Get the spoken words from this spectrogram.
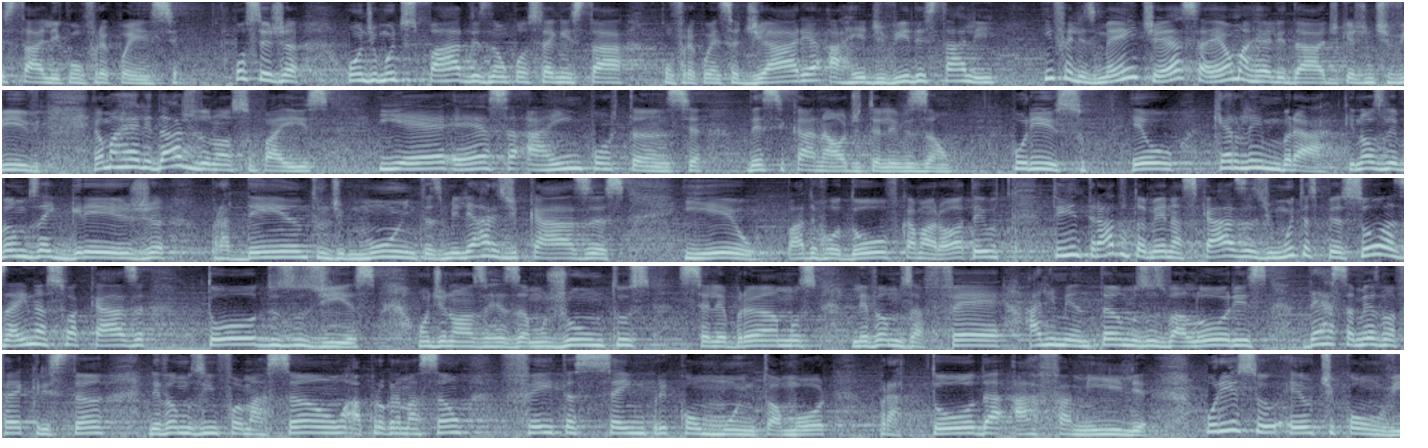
estar ali com frequência. Ou seja, onde muitos padres não conseguem estar com frequência diária, a Rede Vida está ali. Infelizmente, essa é uma realidade que a gente vive, é uma realidade do nosso país e é essa a importância desse canal de televisão. Por isso, eu quero lembrar que nós levamos a igreja para dentro de muitas, milhares de casas e eu, Padre Rodolfo Camarota, eu tenho entrado também nas casas de muitas pessoas aí na sua casa todos os dias, onde nós rezamos juntos, celebramos, levamos a fé, alimentamos os valores dessa mesma fé cristã, levamos informação, a programação feita sempre com muito amor para toda a família. Por isso eu te convido,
